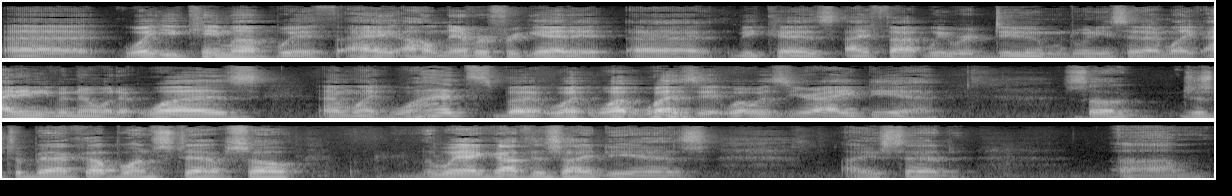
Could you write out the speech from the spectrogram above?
Uh, what you came up with, I, I'll never forget it uh, because I thought we were doomed when you said, I'm like, I didn't even know what it was. I'm like, what? But what, what was it? What was your idea? So just to back up one step, so the way I got this idea is, I said, um,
